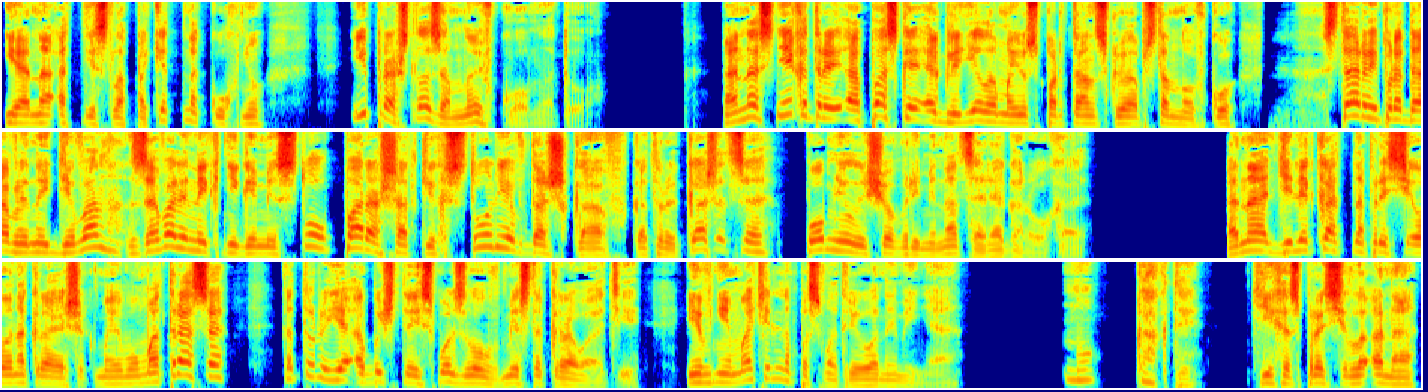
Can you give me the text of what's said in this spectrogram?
И она отнесла пакет на кухню и прошла за мной в комнату. Она с некоторой опаской оглядела мою спартанскую обстановку. Старый продавленный диван, заваленный книгами стол, пара шатких стульев да шкаф, который, кажется, помнил еще времена царя Гороха. Она деликатно присела на краешек моего матраса который я обычно использовал вместо кровати, и внимательно посмотрела на меня. — Ну, как ты? — тихо спросила она.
